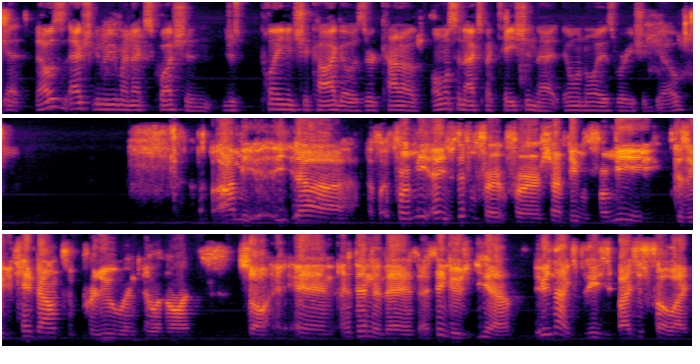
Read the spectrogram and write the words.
Yeah, that was actually going to be my next question. Just playing in Chicago, is there kind of almost an expectation that Illinois is where you should go? I mean, uh, for me, it's different for, for certain people. For me, because it came down to Purdue and Illinois. So, and at the end of the day, I think it was, yeah, maybe not easy, but I just felt like,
